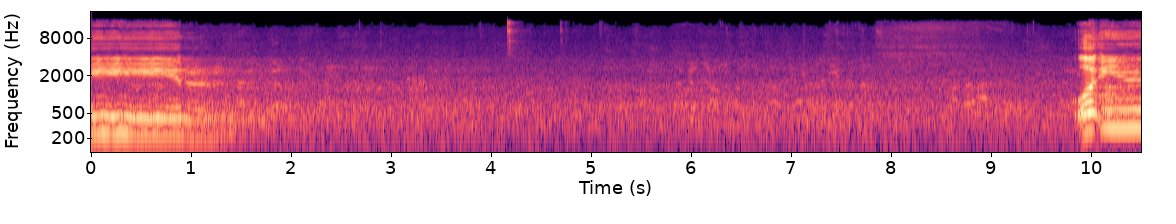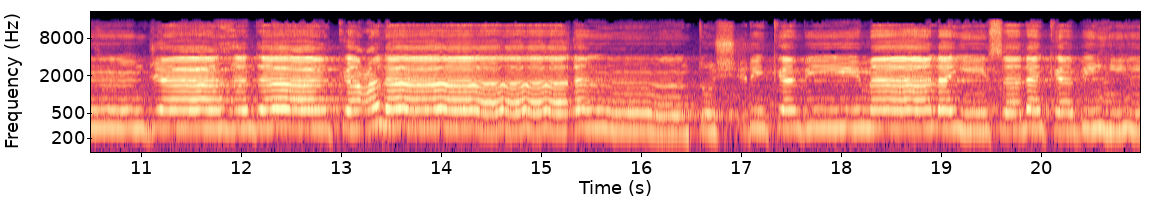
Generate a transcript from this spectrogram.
المصير وإن جاهداك على أن تشرك بي ما ليس لك به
